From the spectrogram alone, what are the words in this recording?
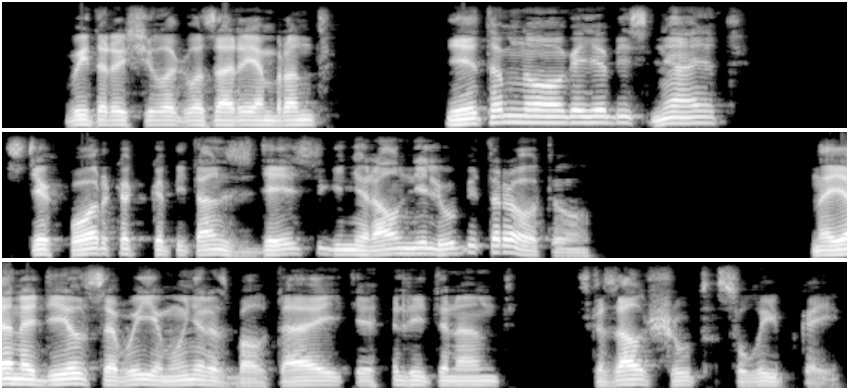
— вытаращила глаза Рембрандт. Это многое объясняет. С тех пор, как капитан здесь, генерал не любит роту. Но я надеялся, вы ему не разболтаете, лейтенант, — сказал Шут с улыбкой.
